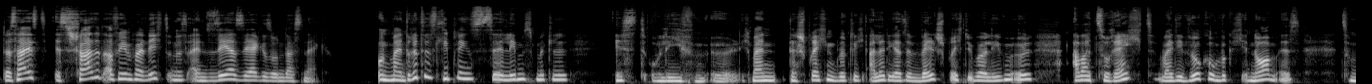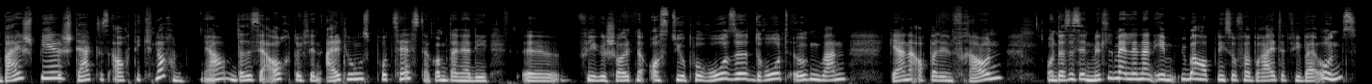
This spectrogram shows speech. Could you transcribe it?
Das heißt, es schadet auf jeden Fall nicht und ist ein sehr, sehr gesunder Snack. Und mein drittes Lieblingslebensmittel ist Olivenöl. Ich meine, da sprechen wirklich alle, die ganze Welt spricht über Olivenöl, aber zu Recht, weil die Wirkung wirklich enorm ist. Zum Beispiel stärkt es auch die Knochen, ja, und das ist ja auch durch den Alterungsprozess. Da kommt dann ja die äh, viel gescholtene Osteoporose droht irgendwann, gerne auch bei den Frauen. Und das ist in Mittelmeerländern eben überhaupt nicht so verbreitet wie bei uns.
